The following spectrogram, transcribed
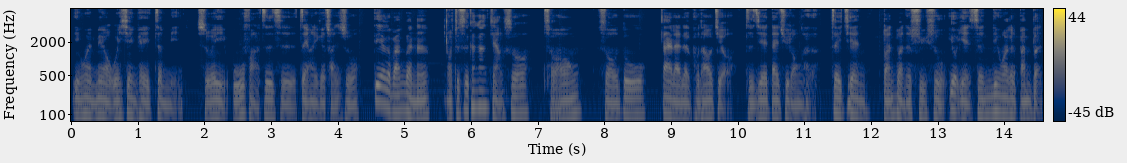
因为没有文献可以证明，所以无法支持这样一个传说。第二个版本呢，哦，就是刚刚讲说从首都带来的葡萄酒直接带去融合这件短短的叙述，又衍生另外一个版本。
